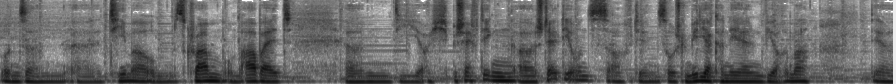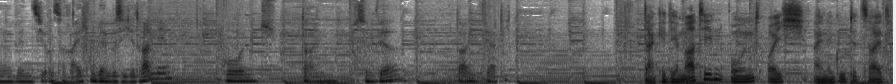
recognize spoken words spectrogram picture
unserem äh, Thema um Scrum, um Arbeit, ähm, die euch beschäftigen. Äh, stellt ihr uns auf den Social Media Kanälen, wie auch immer. Wenn sie uns erreichen, werden wir sie hier dran nehmen. Und dann sind wir dann fertig. Danke dir, Martin, und euch eine gute Zeit.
